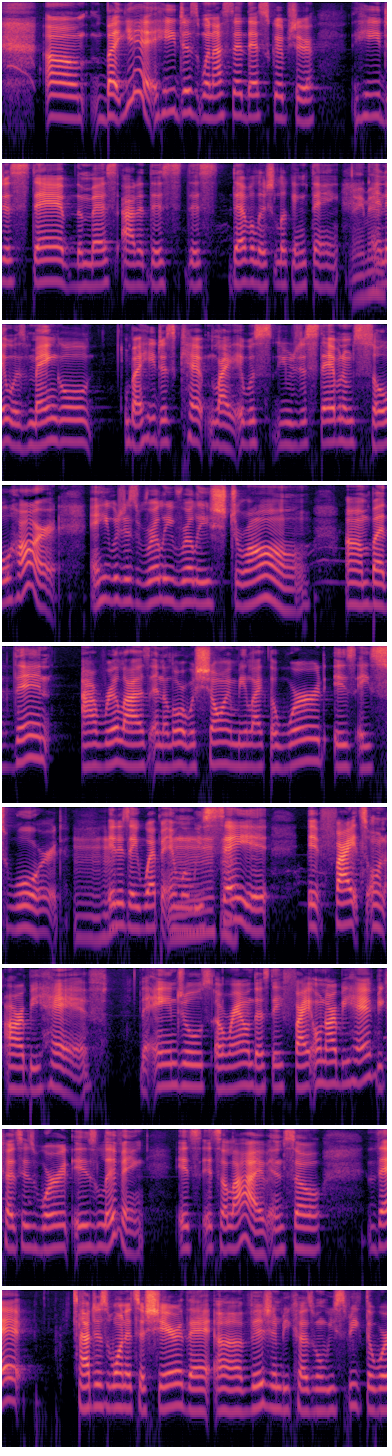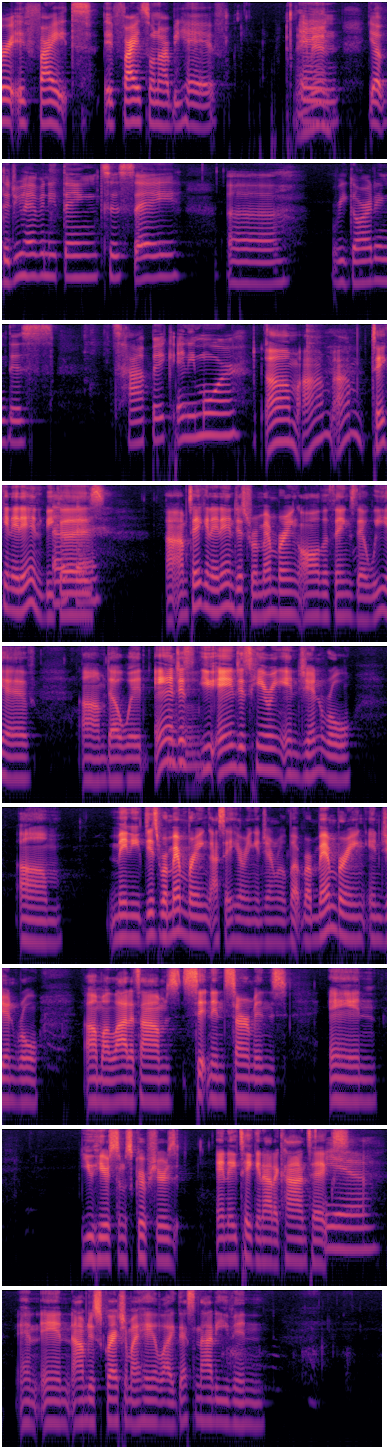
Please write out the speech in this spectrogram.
Um, but yeah, he just when I said that scripture, he just stabbed the mess out of this this devilish looking thing. Amen. and it was mangled but he just kept like it was you was just stabbing him so hard and he was just really really strong um but then i realized and the lord was showing me like the word is a sword Mhm. It is a weapon and when we say it it fights on our behalf the angels around us they fight on our behalf because his word is living it's it's alive and so that I just wanted to share that uh, vision because when we speak the word, it fights. It fights on our behalf. Amen. And yep, did you have anything to say uh, regarding this topic anymore? Um, I'm I'm taking it in because I- I'm taking it in, just remembering all the things that we have um dealt with, and just Mm-hmm. you and just hearing in general, um, many just remembering. I say hearing in general, but remembering in general, um, a lot of times sitting in sermons and you hear some scriptures and they taken out of context Yeah. and and I'm just scratching my head like that's not even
